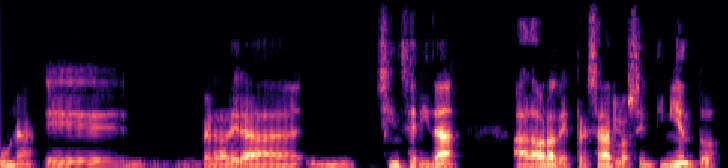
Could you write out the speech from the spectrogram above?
una eh, verdadera mm, sinceridad a la hora de expresar los sentimientos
